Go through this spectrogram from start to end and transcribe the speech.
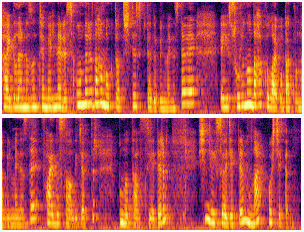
kaygılarınızın temeli neresi onları daha nokta atışı tespit edebilmenizde ve e, soruna daha kolay odaklanabilmenizde fayda sağlayacaktır. Bunu da tavsiye ederim. Şimdilik söyleyeceklerim bunlar. Hoşçakalın.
